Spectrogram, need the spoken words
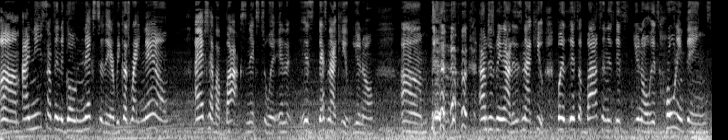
um, I need something to go next to there because right now I actually have a box next to it and it's that's not cute, you know. Um, I'm just being honest, it's not cute. But it's a box and it's, it's you know, it's holding things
